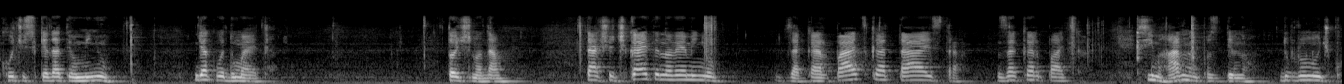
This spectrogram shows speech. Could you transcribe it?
Хочу скидати в меню. Як ви думаєте? Точно дам. Так що чекайте нове меню. Закарпатська тайстра. Закарпатська. Всім гарного, позитивного. Добру ночку.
